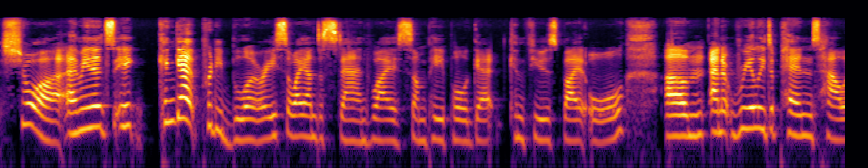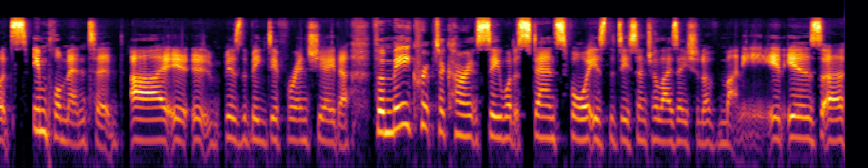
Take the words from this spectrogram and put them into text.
Sure. I mean, it's it can get pretty blurry, so I understand why some people get confused by it all. Um, and it really depends how it's implemented. Uh, it, it is the big differentiator. For me, cryptocurrency, what it stands for is the decentralization of money. It is a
